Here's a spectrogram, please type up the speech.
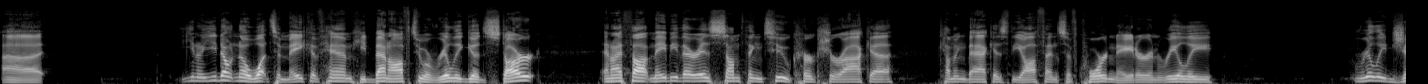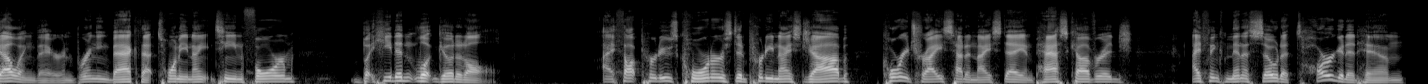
Uh, you know, you don't know what to make of him. He'd been off to a really good start. And I thought maybe there is something to Kirk Ciarrocca coming back as the offensive coordinator and really, really gelling there and bringing back that 2019 form. But he didn't look good at all. I thought Purdue's corners did pretty nice job. Corey Trice had a nice day in pass coverage. I think Minnesota targeted him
